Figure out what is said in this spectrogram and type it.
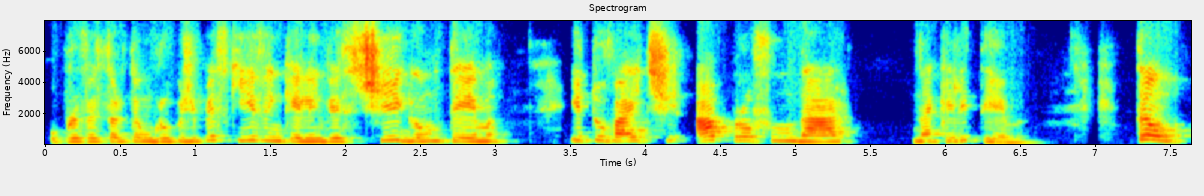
o professor tem um grupo de pesquisa em que ele investiga um tema e tu vai te aprofundar naquele tema. Então,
